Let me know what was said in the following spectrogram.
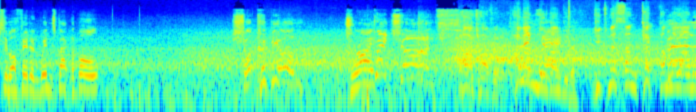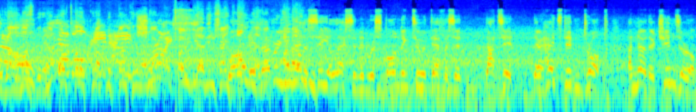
Pops him off it and wins back the ball. Shot could be on. Drive. Great chance! Sağ kafir. Hemen buradan gir. Gitmezsen tek damla yağmur yağmaz buraya. Ortalık kuraklıktan kırılacak. Köylüye bir şey Well, if ever you want to see a lesson in responding to a deficit, that's it. Their heads didn't drop, and now their chins are up.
